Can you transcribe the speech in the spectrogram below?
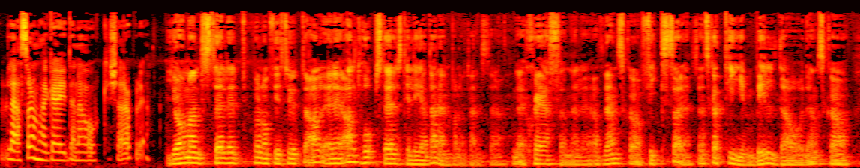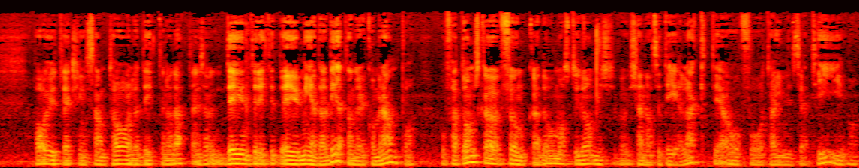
läsa de här guiderna och köra på det. Ja, man ställer på något vis ut, all, eller allt hopp ställs till ledaren på något vänster. Eller chefen, eller att den ska fixa det. Den ska teambilda och den ska ha utvecklingssamtal och ditten och datten. Det är ju inte riktigt, det är ju medarbetarna det kommer an på. Och för att de ska funka, då måste de känna sig delaktiga och få ta initiativ. Och,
